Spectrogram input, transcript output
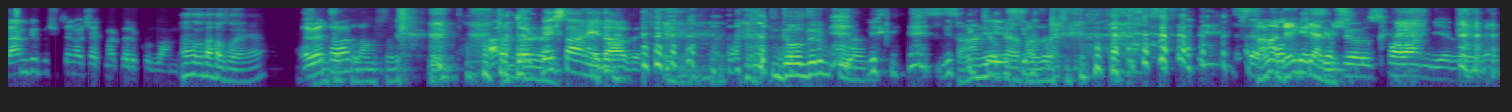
ben bir buçuk sene o çakmakları kullandım. Allah Allah ya. Evet Sen abi. kullanmışsın. 4-5 taneydi abi. Doldurup kullan. Sana niye o kadar fazla? İşte Sana denk gelmiş. yapıyoruz falan diye böyle.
